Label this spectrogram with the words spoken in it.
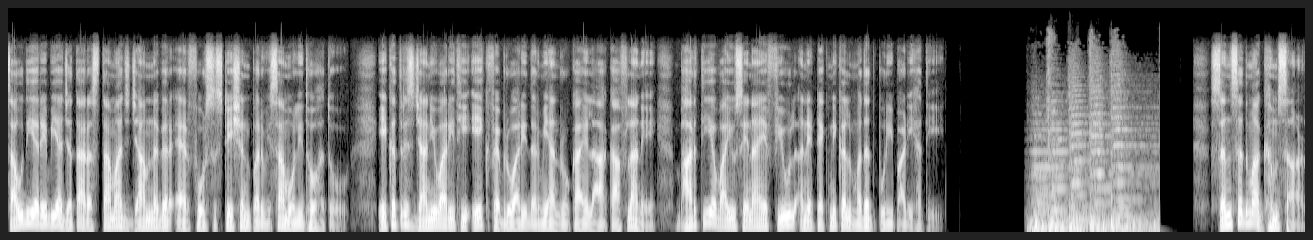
સાઉદી અરેબિયા જતા રસ્તામાં જ જામનગર એરફોર્સ સ્ટેશન પર વિસામો લીધો હતો. એકત્રીસ જાન્યુઆરીથી એક ફેબ્રુઆરી દરમિયાન રોકાયેલા આ કાફલાને ભારતીય વાયુસેનાએ ફ્યુલ અને ટેકનિકલ મદદ પૂરી પાડી હતી. સંસદમાં ઘમસાણ.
